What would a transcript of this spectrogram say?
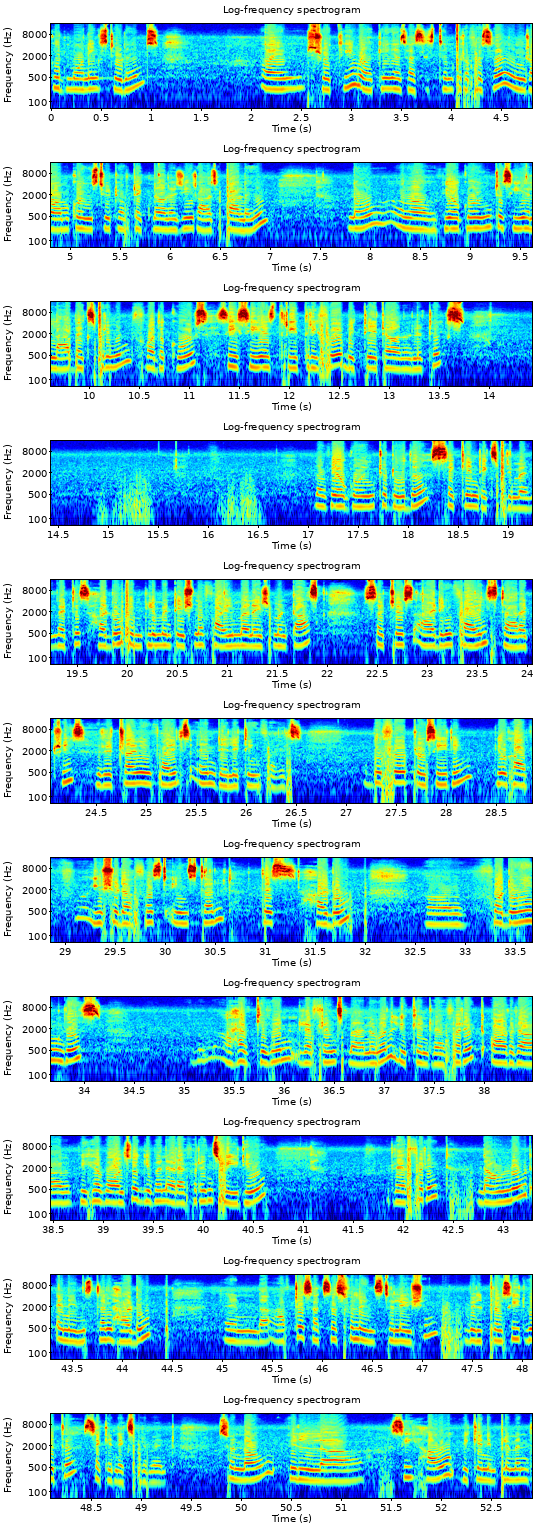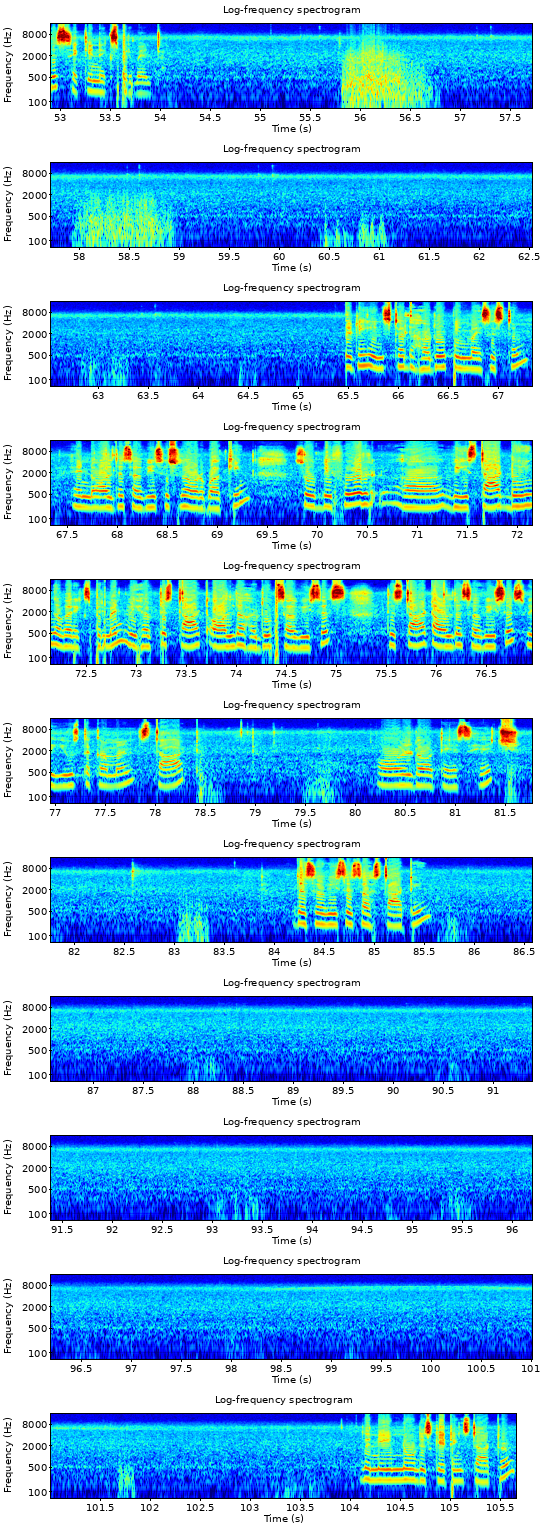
Good morning students. I am Shruti working as assistant professor in Ramco Institute of Technology Rajapalayam. Now uh, we are going to see a lab experiment for the course CCS 334 Big Data Analytics. Now we are going to do the second experiment that is Hadoop implementation of file management tasks such as adding files, directories, retrieving files and deleting files before proceeding you have you should have first installed this Hadoop uh, for doing this I have given reference manual you can refer it or uh, we have also given a reference video. Refer it download and install Hadoop and uh, after successful installation we'll proceed with the second experiment. So now we'll uh, see how we can implement this second experiment already installed Hadoop in my system and all the services are working. So before uh, we start doing our experiment we have to start all the Hadoop services. To start all the services we use the command start all.sh the services are starting the name node is getting started.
